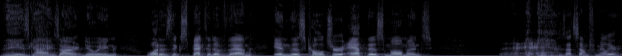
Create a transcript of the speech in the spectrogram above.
These guys aren't doing what is expected of them in this culture at this moment. Does that sound familiar?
